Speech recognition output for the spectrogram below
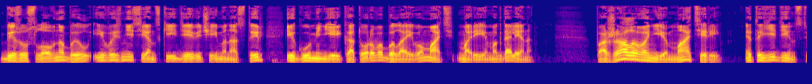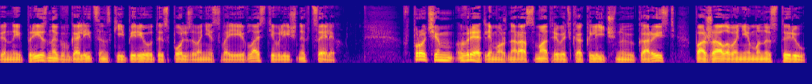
безусловно, был и Вознесенский девичий монастырь, игуменьей которого была его мать, Мария Магдалена. Пожалование матери это единственный признак в галицинский период использования своей власти в личных целях. Впрочем, вряд ли можно рассматривать как личную корысть пожалование монастырю,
